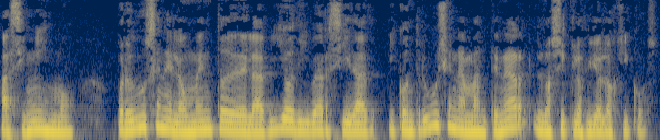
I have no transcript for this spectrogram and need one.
Asimismo, producen el aumento de la biodiversidad y contribuyen a mantener los ciclos biológicos.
